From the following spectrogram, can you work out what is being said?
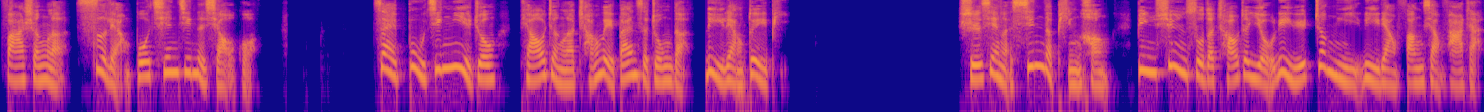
发生了四两拨千斤的效果。在不经意中调整了常委班子中的力量对比，实现了新的平衡，并迅速的朝着有利于正义力量方向发展。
